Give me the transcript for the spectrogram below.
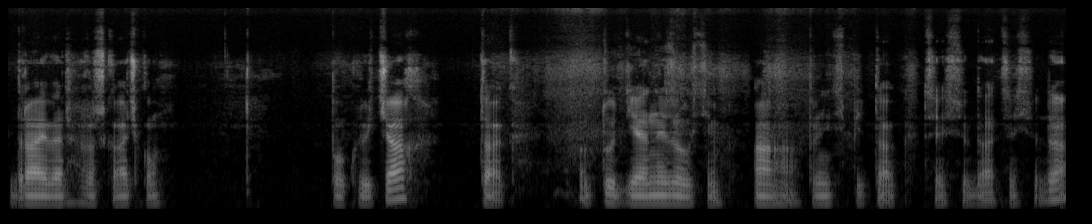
драйвер розкачку по ключах. Так, от тут я не зовсім. Ага, в принципі, так. Це сюди, це сюди.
